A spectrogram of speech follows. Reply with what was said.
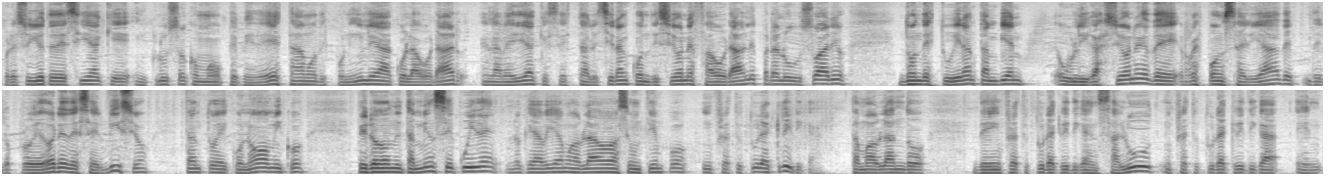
Por eso yo te decía que incluso como PPD estábamos disponibles a colaborar en la medida que se establecieran condiciones favorables para los usuarios, donde estuvieran también obligaciones de responsabilidad de, de los proveedores de servicios, tanto económicos, pero donde también se cuide lo que habíamos hablado hace un tiempo, infraestructura crítica. Estamos hablando de infraestructura crítica en salud, infraestructura crítica en,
